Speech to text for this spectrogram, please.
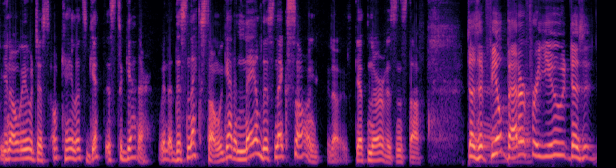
You know, we were just, okay, let's get this together. We this next song, we got to nail this next song. You know, get nervous and stuff. Does it feel better uh, for you? Does it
